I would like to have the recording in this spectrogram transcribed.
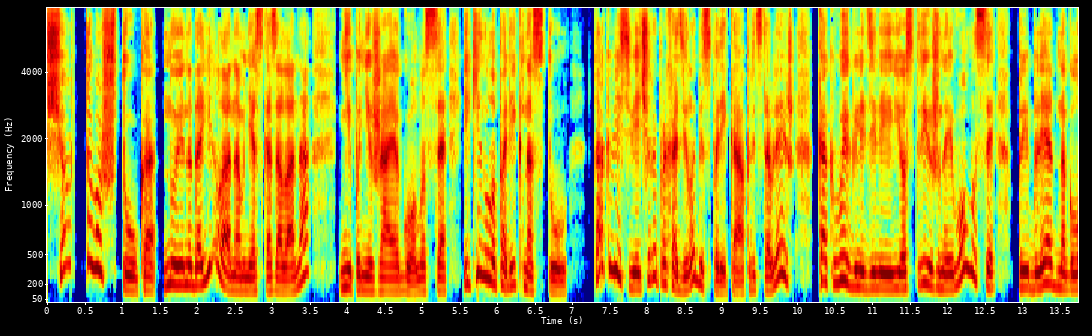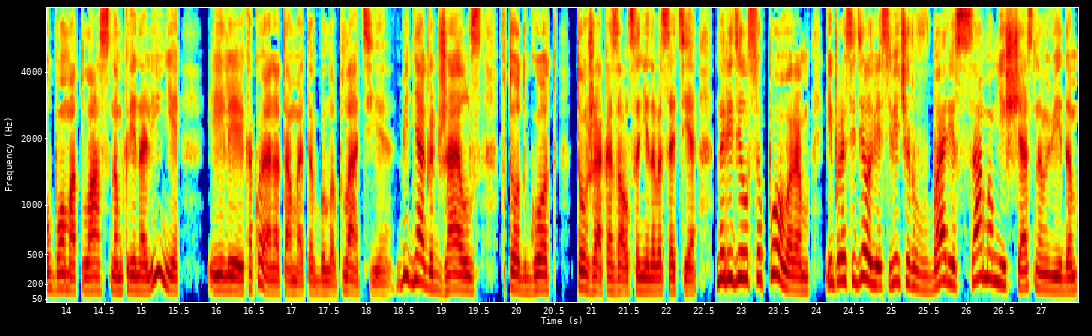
«Чертова штука! Ну и надоела она мне», — сказала она, не понижая голоса, и кинула парик на стул. Так весь вечер и проходила без парика. Представляешь, как выглядели ее стриженные волосы при бледно-голубом атласном кринолине или какое она там это было платье? Бедняга Джайлз в тот год тоже оказался не на высоте. Нарядился поваром и просидел весь вечер в баре с самым несчастным видом.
